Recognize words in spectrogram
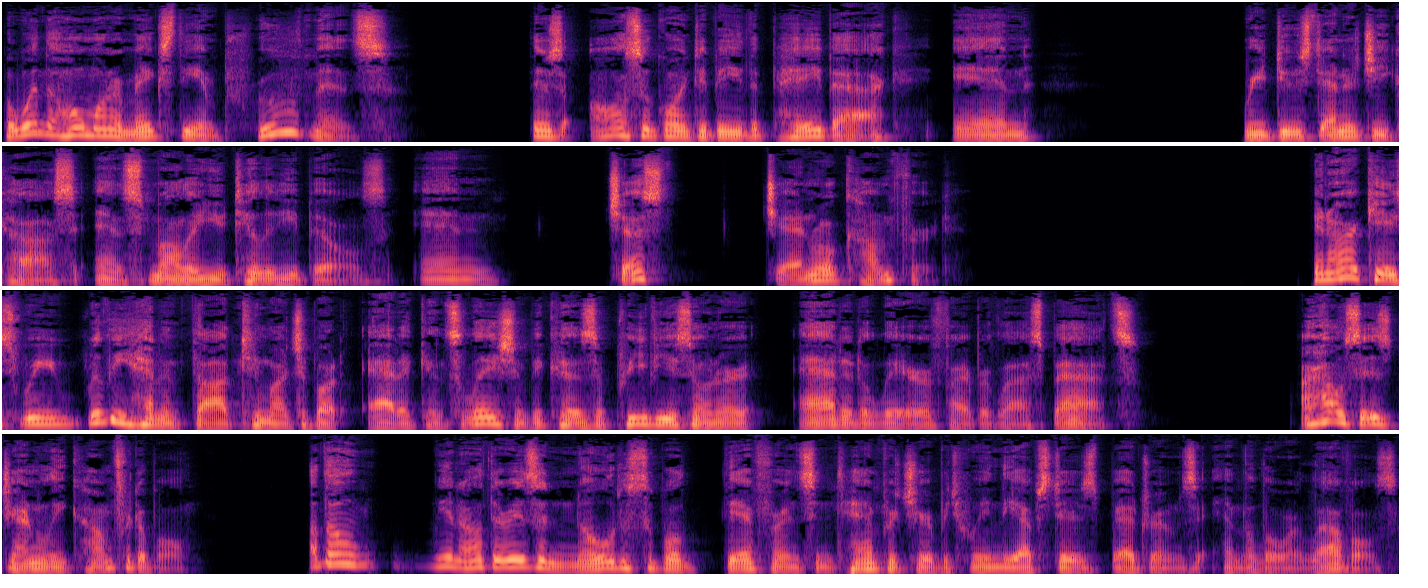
But when the homeowner makes the improvements, there's also going to be the payback in reduced energy costs and smaller utility bills and just general comfort. In our case, we really hadn't thought too much about attic insulation because a previous owner added a layer of fiberglass batts. Our house is generally comfortable. Although, you know, there is a noticeable difference in temperature between the upstairs bedrooms and the lower levels.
